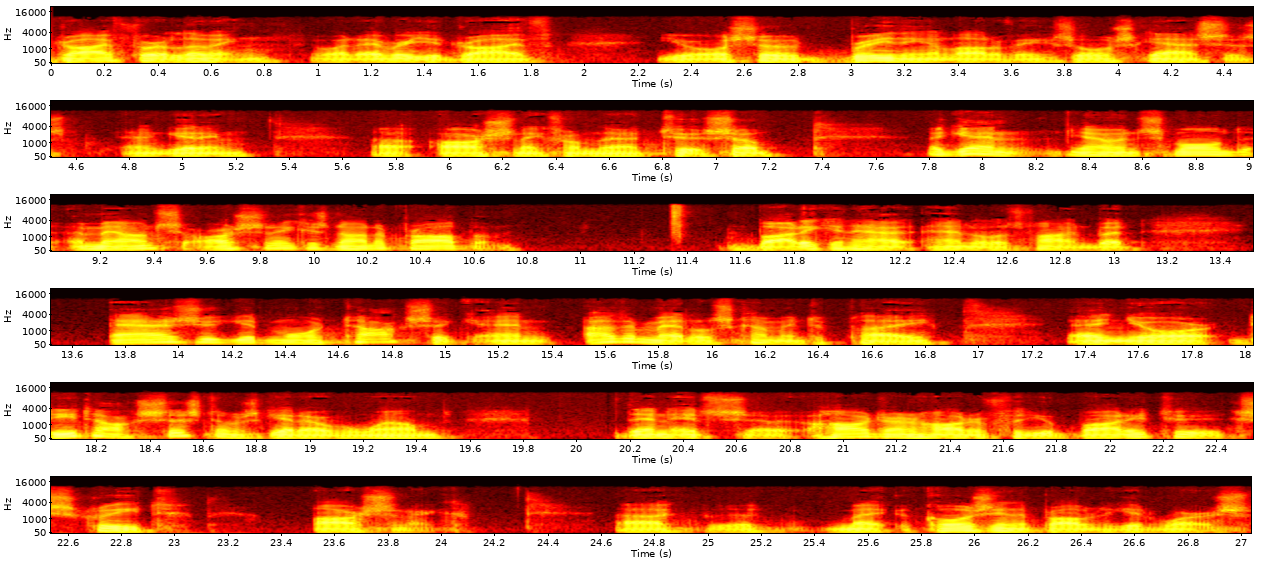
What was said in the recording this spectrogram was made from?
drive for a living, whatever you drive, you're also breathing a lot of exhaust gases and getting uh, arsenic from that too. So again, you know, in small amounts, arsenic is not a problem. Body can ha- handle it fine, but as you get more toxic and other metals come into play, and your detox systems get overwhelmed, then it's uh, harder and harder for your body to excrete arsenic, uh, causing the problem to get worse.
